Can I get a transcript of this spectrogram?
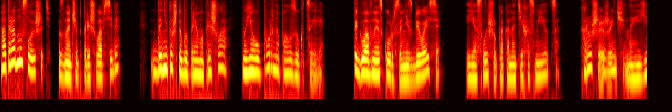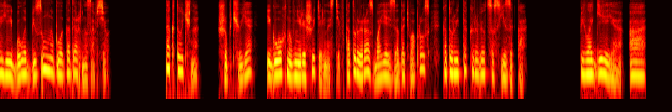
«Отрадно слышать. Значит, пришла в себя?» «Да не то чтобы прямо пришла, но я упорно ползу к цели». «Ты, главное, с курса не сбивайся». Я слышу, как она тихо смеется. Хорошая женщина, и я ей была безумно благодарна за все. «Так точно», — шепчу я и глохну в нерешительности, в который раз боясь задать вопрос, который так и рвётся с языка. «Пелагея, а...»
